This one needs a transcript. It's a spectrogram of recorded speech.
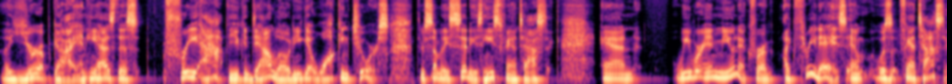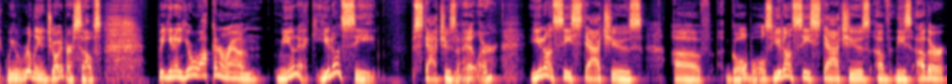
the Europe guy, and he has this free app that you can download, and you get walking tours through some of these cities. And he's fantastic. And we were in Munich for like three days, and it was fantastic. We really enjoyed ourselves. But you know, you're walking around Munich, you don't see statues of Hitler. You don't see statues of Goebbels. You don't see statues of these other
